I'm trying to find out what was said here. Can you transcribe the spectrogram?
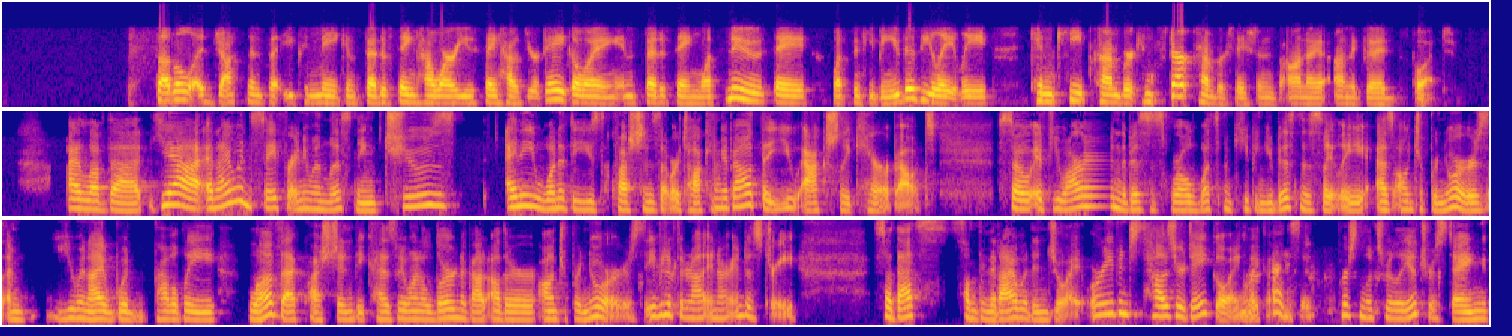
subtle adjustments that you can make instead of saying, How are you? say, How's your day going? Instead of saying, What's new? say, What's been keeping you busy lately? can keep conver- can start conversations on a on a good foot. I love that. Yeah. And I would say for anyone listening, choose any one of these questions that we're talking about that you actually care about. So if you are in the business world, what's been keeping you business lately as entrepreneurs? And you and I would probably love that question because we want to learn about other entrepreneurs, even if they're not in our industry. So that's something that I would enjoy. Or even just how's your day going? Like, oh, this person looks really interesting.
